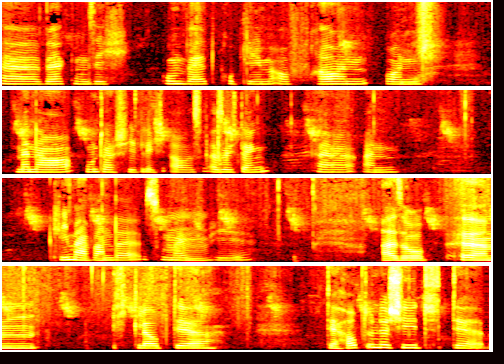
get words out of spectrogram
äh, wirken sich Umweltprobleme auf Frauen und Männer unterschiedlich aus? Also ich denke äh, an Klimawandel zum mhm. Beispiel. Also ähm, ich glaube, der, der Hauptunterschied, der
